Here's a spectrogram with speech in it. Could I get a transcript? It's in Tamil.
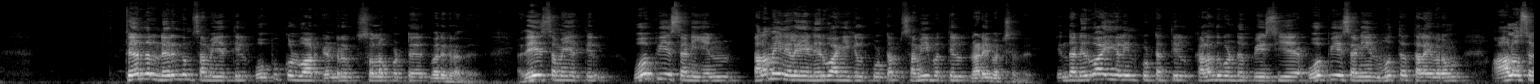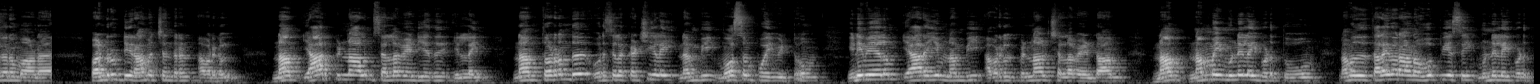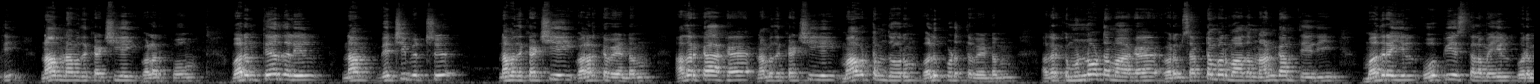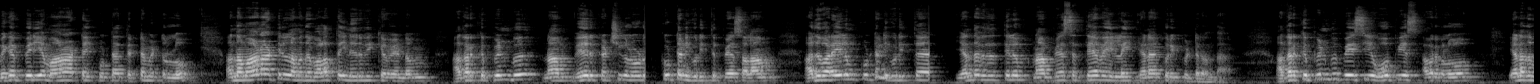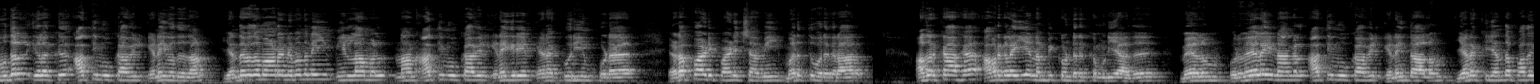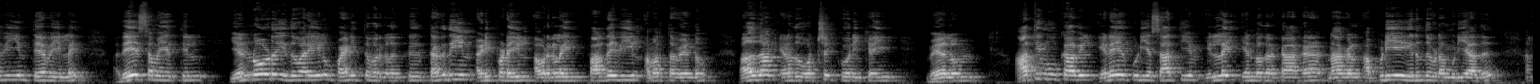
தேர்தல் நெருங்கும் சமயத்தில் ஒப்புக்கொள்வார் என்று சொல்லப்பட்டு வருகிறது. அதே சமயத்தில் ஓபிஎஸ் அணியின் தலைமை நிலைய நிர்வாகிகள் கூட்டம் சமீபத்தில் நடைபெற்றது. இந்த நிர்வாகிகளின் கூட்டத்தில் கலந்து கொண்டு பேசிய ஓபிஎஸ் அணியின் மூத்த தலைவரும் ஆலோசகருமான பன்ருட்டி ராமச்சந்திரன் அவர்கள் நாம் யார் பின்னாலும் செல்ல வேண்டியது இல்லை. நாம் தொடர்ந்து ஒரு சில கட்சிகளை நம்பி மோசம் போய்விட்டோம். இனிமேலும் யாரையும் நம்பி அவர்கள் பின்னால் செல்ல வேண்டாம். நாம் நம்மை முன்னிலைப்படுத்துவோம். நமது தலைவரான ஓபிஎஸ்ஐ முன்னிலைப்படுத்தி நாம் நமது கட்சியை வளர்ப்போம். வரும் தேர்தலில் நாம் வெற்றி பெற்று நமது கட்சியை வளர்க்க வேண்டும். அதற்காக நமது கட்சியை மாவட்டம் தோறும் வலுப்படுத்த வேண்டும். அதற்கு முன்னோட்டமாக வரும் செப்டம்பர் மாதம் நான்காம் தேதி மதுரையில் ஓபிஎஸ் தலைமையில் ஒரு மிகப்பெரிய மாநாட்டை கூட்ட திட்டமிட்டுள்ளோம். அந்த மாநாட்டில் நமது பலத்தை நிரூபிக்க வேண்டும். அதற்கு பின்பு நாம் வேறு கட்சிகளோடு கூட்டணி குறித்து பேசலாம். அதுவரையிலும் கூட்டணி குறித்த எந்த விதத்திலும் நாம் பேச தேவையில்லை என குறிப்பிட்டிருந்தார். அதற்கு பின்பு பேசிய ஓபிஎஸ் அவர்களோ எனது முதல் இலக்கு அதிமுகவில் இணைவதுதான். எந்த விதமான நிபந்தனையும் இல்லாமல் நான் அதிமுகவில் இணைகிறேன் என கூறியும் கூட எடப்பாடி பழனிசாமி மறுத்து வருகிறார். அதற்காக அவர்களையே நம்பிக்கொண்டிருக்க முடியாது. மேலும் ஒருவேளை நாங்கள் அதிமுகவில் இணைந்தாலும் எனக்கு எந்த பதவியும் தேவையில்லை. அதே சமயத்தில் என்னோடு இதுவரையிலும் பயணித்தவர்களுக்கு தகுதியின் அடிப்படையில் அவர்களை பதவியில் அமர்த்த வேண்டும். அதுதான் எனது ஒற்றை கோரிக்கை. மேலும் அதிமுகவில் இணையக்கூடிய சாத்தியம் இல்லை என்பதற்காக நாங்கள் அப்படியே இருந்துவிட முடியாது.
